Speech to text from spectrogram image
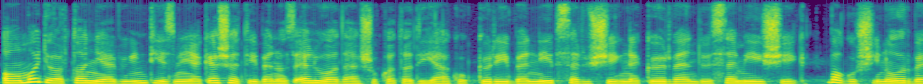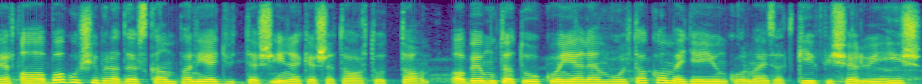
A magyar tannyelvű intézmények esetében az előadásokat a diákok körében népszerűségnek örvendő személyiség Bagosi Norbert, a Bagosi Brothers Company együttes énekese tartotta. A bemutatás bemutatókon jelen voltak a megyei önkormányzat képviselői is,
